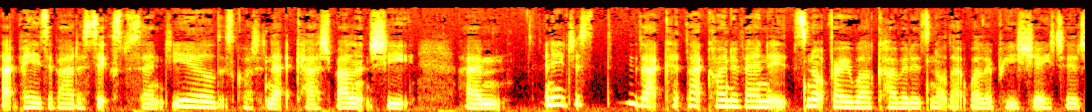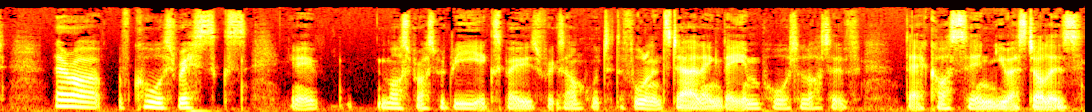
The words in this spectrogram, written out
that pays about a six percent yield. It's got a net cash balance sheet, um, and it just that that kind of end. It's not very well covered. It's not that well appreciated. There are, of course, risks. You know, Moss Bros would be exposed, for example, to the fall in sterling. They import a lot of their costs in US dollars,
